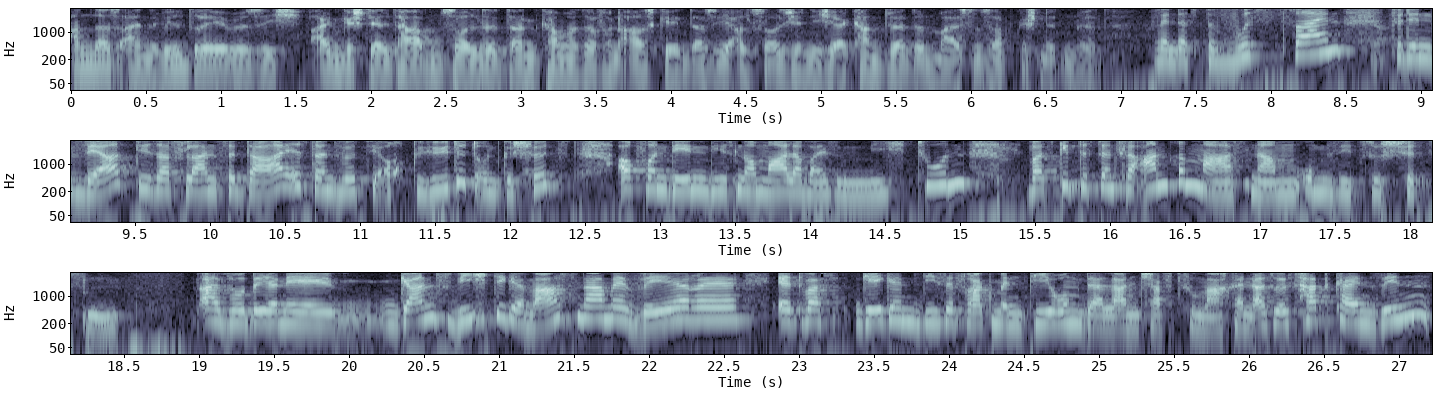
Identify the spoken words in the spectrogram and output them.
anders eine Wildrebe sich eingestellt haben sollte, dann kann man davon ausgehen, dass sie als solche nicht erkannt wird und meistens abgeschnitten wird. Wenn das Bewusstsein für den Wert dieser Pflanze da ist, dann wird sie auch gehütet und geschützt, auch von denen, die es normalerweise nicht tun. Was gibt es denn für andere Maßnahmen, um sie zu schützen? Also eine ganz wichtige Maßnahme wäre, etwas gegen diese Fragmentierung der Landschaft zu machen. Also es hat keinen Sinn,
